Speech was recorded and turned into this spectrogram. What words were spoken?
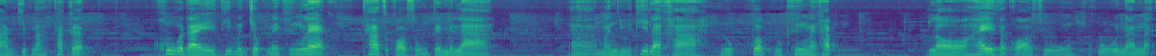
ตามคลิปนะถ้าเกิด คู่ใดที่มันจบในครึ่งแรก ถ้าสกอร์สูงเต็มเวลาามันอยู่ที่ราคาลูกควบลูกครึ่งนะครับ รอให้สกอร์สูงคู่นั้นอะ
